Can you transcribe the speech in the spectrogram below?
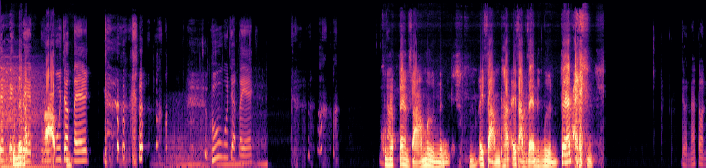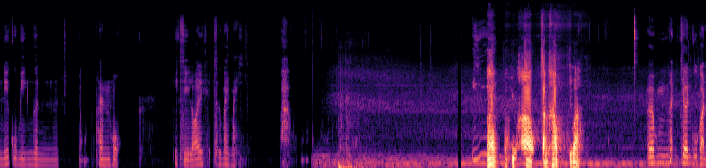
สียงเด็กคุณได้เป็ดถามหูกูจะแตกหูกูจะแตก คุณรับแต้มสามหมื่นหนึ่งไอ้สามพันไอ้สามแสนหนึ่งหมื่นแต้มเดี๋ยวนะตอนนี้กูมีเงินพันหกอีกสี่ร้อยซื้อใหม่ใหม่ๆว้าวอีอ้าวหิวข้าว สั่งข้าวดีกว่า เออมึงเชิญกูก่อน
